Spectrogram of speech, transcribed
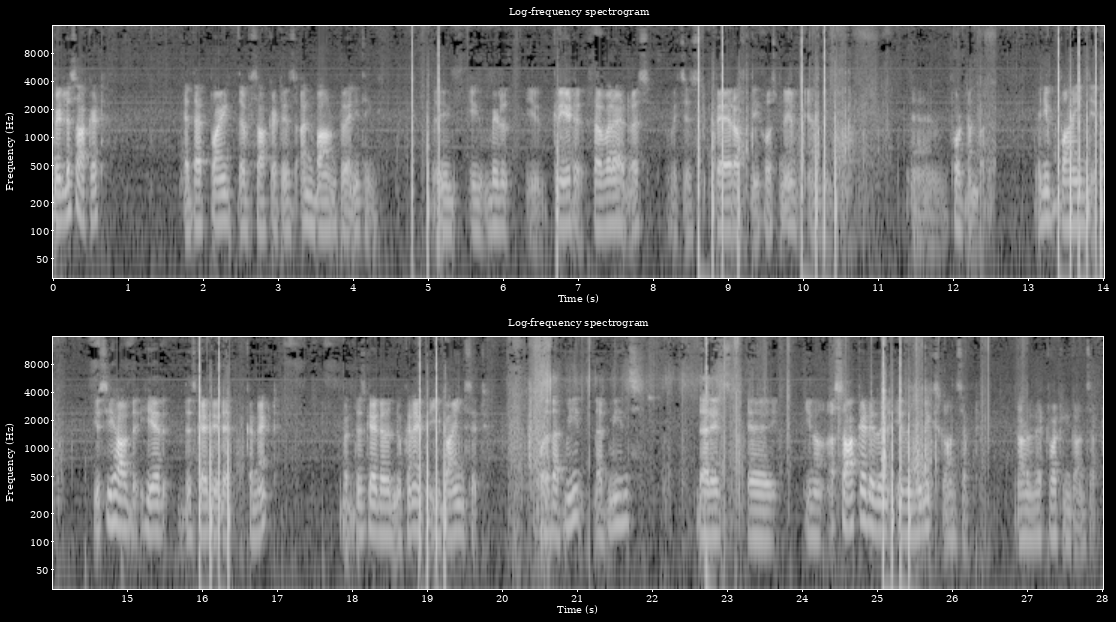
build a socket. At that point, the socket is unbound to anything you, you build you create a server address which is pair of the host name and the port number. When you bind it, you see how the, here this guy did a connect, but this guy doesn't do connect. He binds it. What does that mean? That means that it's a you know a socket is, an, is a Unix concept, not a networking concept.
